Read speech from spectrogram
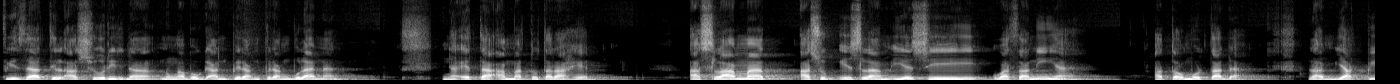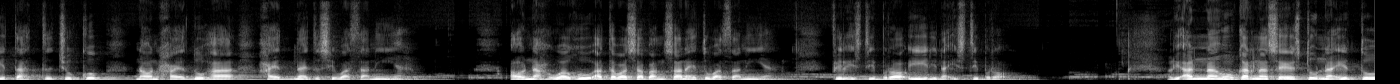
fizatil asyhuri dina nu ngabogaan pirang-pirang bulanan nya eta amat nu tarahed aslamat asub Islam ieu si wasania atau murtada lam yakpi tah teu cukup naon haiduha haidna itu si wasania au nahwahu atawa sabangsana itu wasania fil istibra'i dina istibra' li annahu karena saestuna itu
